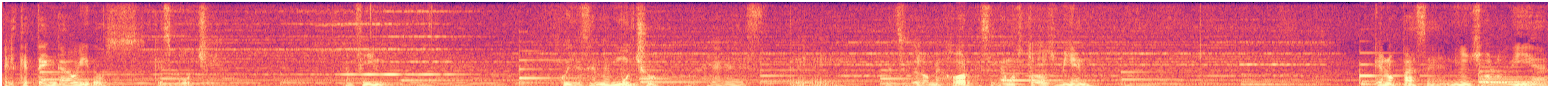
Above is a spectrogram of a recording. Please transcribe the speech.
el que tenga oídos, que escuche. En fin, cuídense mucho. Este, deseo lo mejor, que sigamos todos bien. Que no pase ni un solo día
